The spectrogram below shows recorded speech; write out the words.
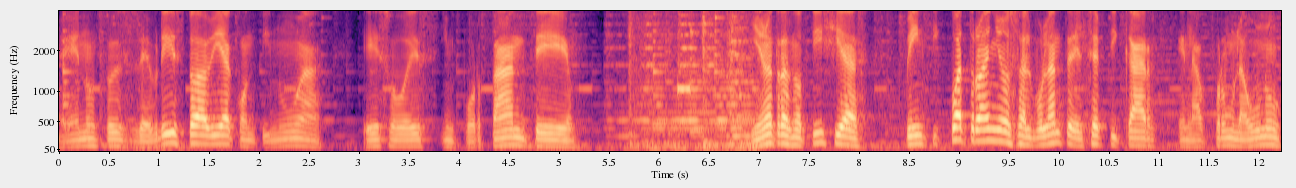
Bueno, entonces Debris todavía continúa, eso es importante. Y en otras noticias, 24 años al volante del safety car en la Fórmula 1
